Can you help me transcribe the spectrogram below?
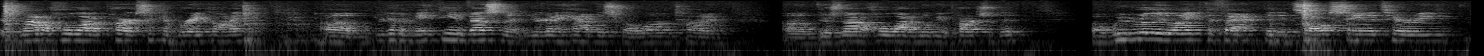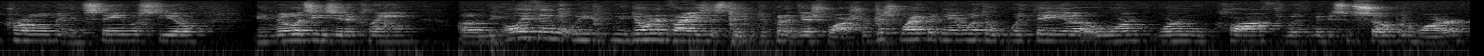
there's not a whole lot of parts that can break on it. Um, you're going to make the investment. You're going to have this for a long time. Um, there's not a whole lot of moving parts with it. But we really like the fact that it's all sanitary, chrome and stainless steel. You know it's easy to clean. Um, the only thing that we, we don't advise is to, to put a dishwasher. Just wipe it down with a, with a, uh, warm, warm cloth with maybe some soap and water,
